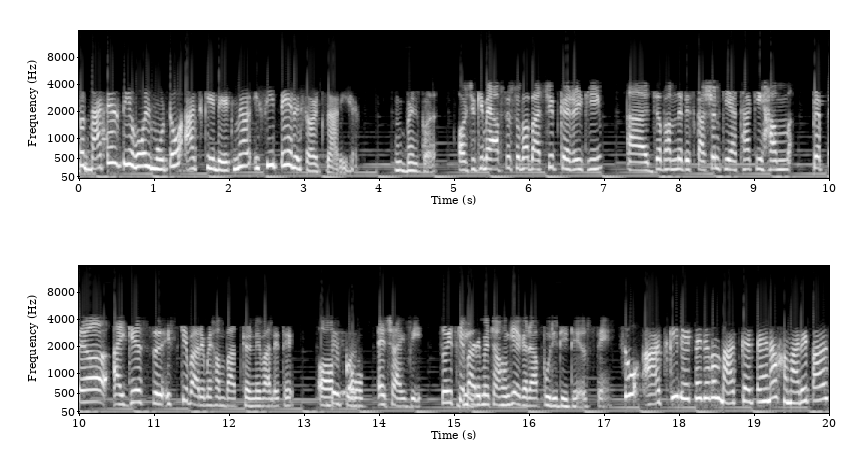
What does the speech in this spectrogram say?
so that is the whole motto आज के डेट में और इसी पे रिसर्च जारी है। बिल्कुल। और चूँकि मैं आपसे सुबह बातचीत कर रही थी जब हमने डिस्कशन किया था कि हम प्रिपेयर आई गेस इसके बारे में हम बात करने वाले थे एच आई वी तो इसके बारे में चाहूँगी अगर आप पूरी डिटेल्स दें। तो so, आज की डेट में जब हम बात करते हैं ना हमारे पास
